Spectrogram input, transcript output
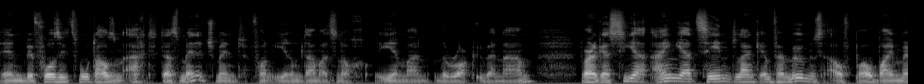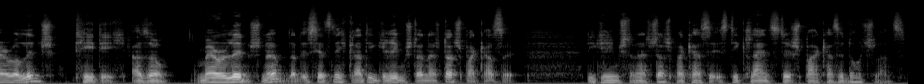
Denn bevor sie 2008 das Management von ihrem damals noch Ehemann The Rock übernahm, war Garcia ein Jahrzehnt lang im Vermögensaufbau bei Merrill Lynch tätig. Also Merrill Lynch, ne? das ist jetzt nicht gerade die Grebensteiner Stadtsparkasse. Die Griemsteiner Stadtsparkasse ist die kleinste Sparkasse Deutschlands.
